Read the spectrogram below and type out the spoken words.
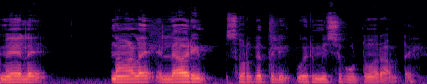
മേലെ നാളെ എല്ലാവരെയും സ്വർഗത്തിൽ ഒരുമിച്ച് കൂട്ടുമാറാവട്ടെ.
